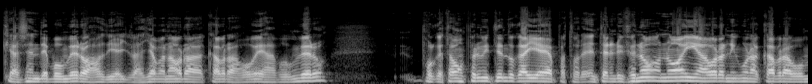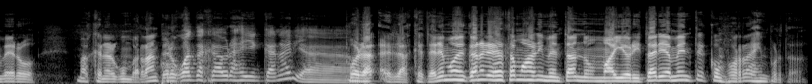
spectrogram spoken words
que hacen de bomberos, las llaman ahora cabras, ovejas, bomberos, porque estamos permitiendo que haya pastores. En Tenerife no, no hay ahora ninguna cabra bombero más que en algún barranco. Pero ¿cuántas cabras hay en Canarias? Pues la- las que tenemos en Canarias estamos alimentando mayoritariamente con forraje importado.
